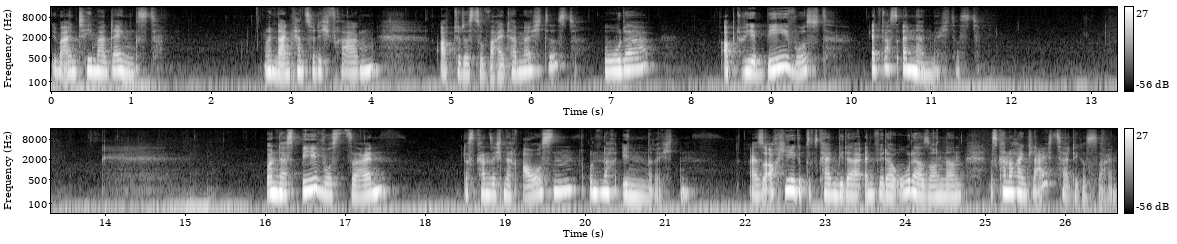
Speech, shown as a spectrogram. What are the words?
über ein Thema denkst. Und dann kannst du dich fragen, ob du das so weiter möchtest oder ob du hier bewusst etwas ändern möchtest. Und das Bewusstsein das kann sich nach außen und nach innen richten. Also auch hier gibt es kein wieder entweder oder, sondern es kann auch ein gleichzeitiges sein.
